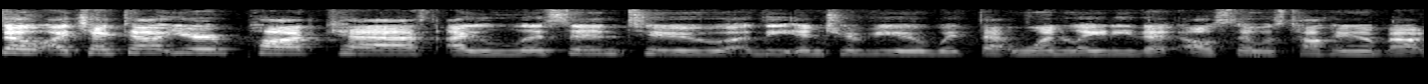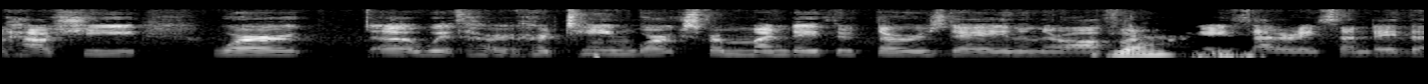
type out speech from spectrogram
so I checked out your podcast. I listened to the interview with that one lady that also was talking about how she worked uh, with her her team works from Monday through Thursday, and then they're off yeah. on Friday, Saturday, Sunday. The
